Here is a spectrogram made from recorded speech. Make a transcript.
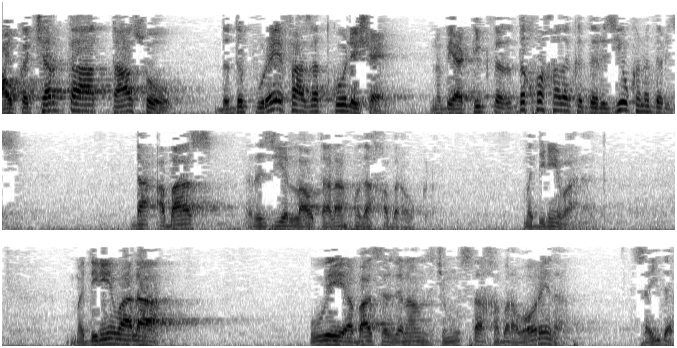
او کچرتا تاسو د د پوره حفاظت کول شي نو بیا ټیک ته د خو خلک درځي او کنه درځي دا عباس رضی الله تعالی عنہ دا خبر او کړ مدینه والا مدینه والا وی عباس رضی الله عنه چې موسی خبره وره ده صحیح ده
